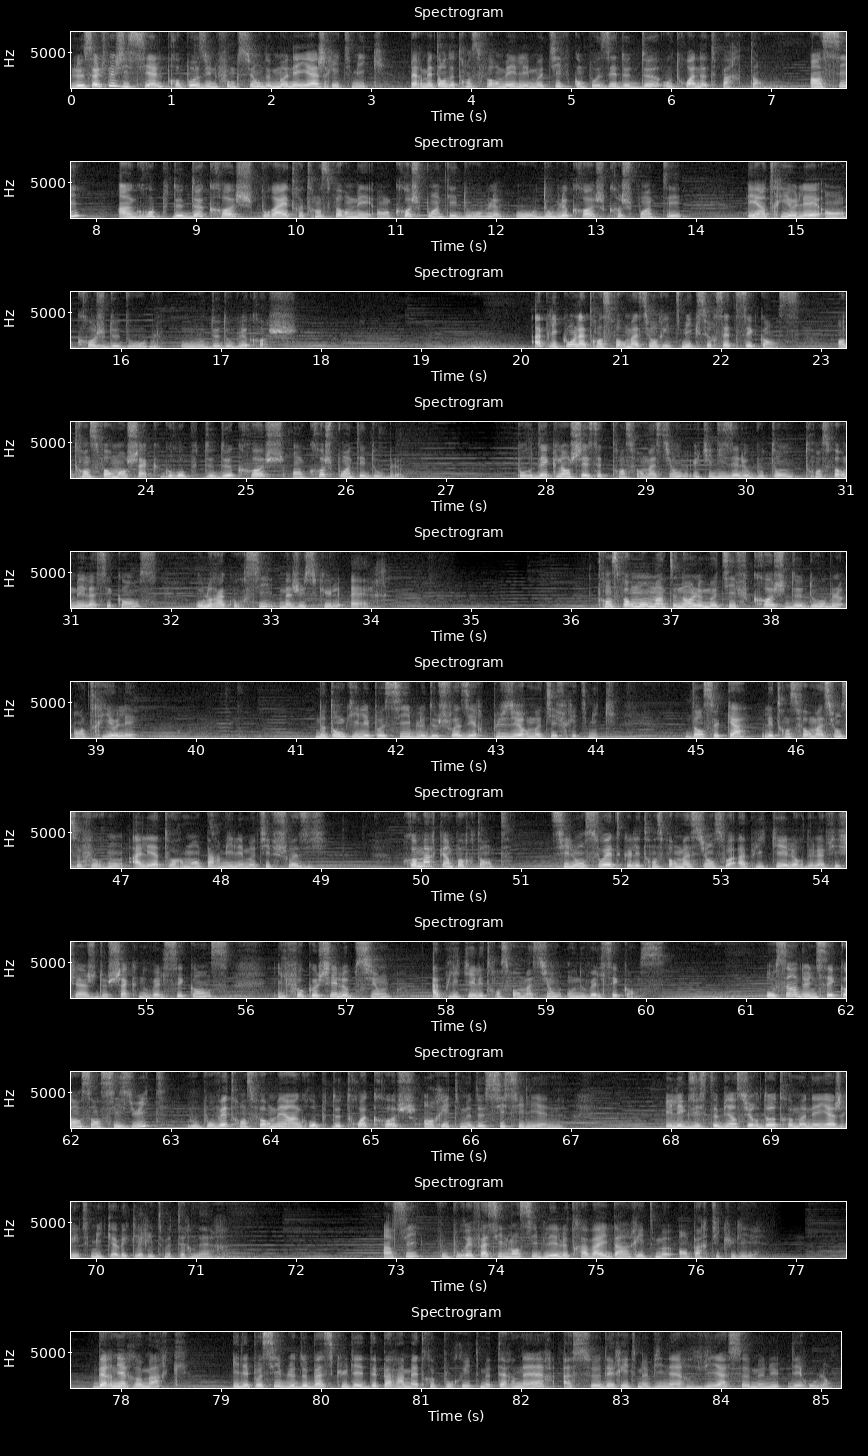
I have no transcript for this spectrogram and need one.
Le solfégiciel propose une fonction de monnayage rythmique permettant de transformer les motifs composés de deux ou trois notes par temps. Ainsi, un groupe de deux croches pourra être transformé en croche pointée double ou double croche croche pointée et un triolet en croche de double ou de double croche. Appliquons la transformation rythmique sur cette séquence, en transformant chaque groupe de deux croches en croche pointée double. Pour déclencher cette transformation, utilisez le bouton « Transformer la séquence » ou le raccourci majuscule R. Transformons maintenant le motif croche de double en triolet. Notons qu'il est possible de choisir plusieurs motifs rythmiques. Dans ce cas, les transformations se feront aléatoirement parmi les motifs choisis. Remarque importante, si l'on souhaite que les transformations soient appliquées lors de l'affichage de chaque nouvelle séquence, il faut cocher l'option « Appliquer les transformations aux nouvelles séquences ». Au sein d'une séquence en 6-8, vous pouvez transformer un groupe de trois croches en rythme de sicilienne. Il existe bien sûr d'autres monnayages rythmiques avec les rythmes ternaires. Ainsi, vous pourrez facilement cibler le travail d'un rythme en particulier. Dernière remarque, il est possible de basculer des paramètres pour rythme ternaire à ceux des rythmes binaires via ce menu déroulant.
